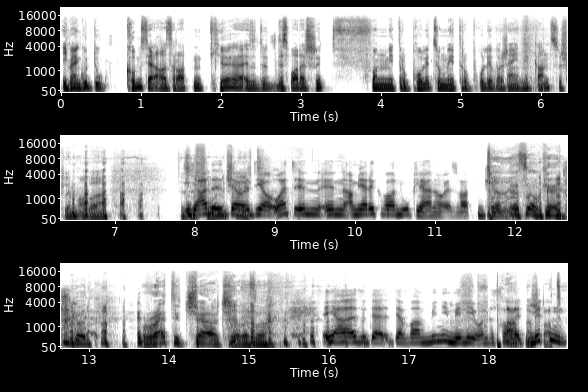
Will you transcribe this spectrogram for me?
Ich meine, gut, du kommst ja aus Rattenkirche, also du, das war der Schritt von Metropole zu Metropole wahrscheinlich nicht ganz so schlimm, aber ja, der, der, der, Ort in, in Amerika war nur kleiner als Rattenkirchen. Ist okay, gut. Ratty Church oder so. ja, also der, der war mini-mini und es war halt mitten.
